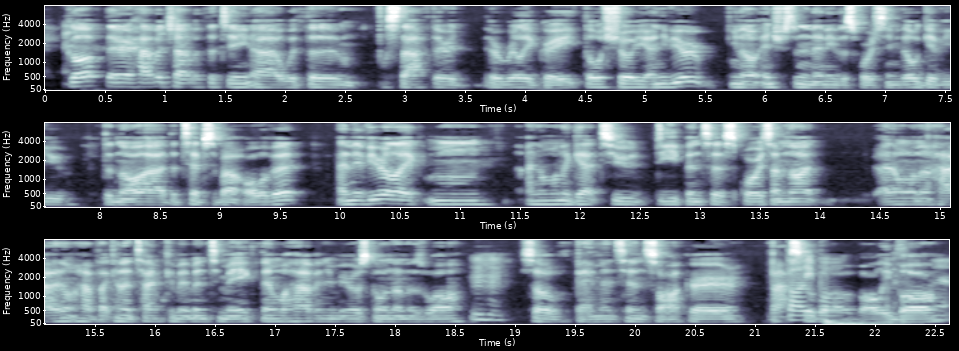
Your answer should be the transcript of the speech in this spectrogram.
Go up there, have a chat with the team, uh, with the staff. They're they're really great. They'll show you, and if you're you know interested in any of the sports team, they'll give you the know uh, the tips about all of it. And if you're like, mm, I don't want to get too deep into sports, I'm not. I don't want to have. I don't have that kind of time commitment to make. Then we'll have intramurals going on as well. Mhm. So badminton, soccer, basketball, volleyball. Yeah.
